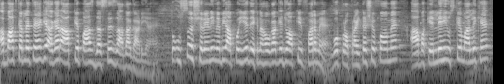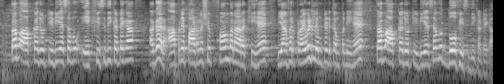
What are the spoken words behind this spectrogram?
अब बात कर लेते हैं कि अगर आपके पास दस से ज़्यादा गाड़ियाँ हैं तो उस श्रेणी में भी आपको ये देखना होगा कि जो आपकी फर्म है, वो प्रोपराइटरशिप फर्म है, आप अकेले ही उसके मालिक हैं, तब आपका जो टीडीएस है वो एक फ़ीसदी कटेगा अगर आपने पार्टनरशिप फर्म बना रखी है या फिर प्राइवेट लिमिटेड कंपनी है, तब आपका जो टीडीएस है वो दो फ़ीसदी कटेगा।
